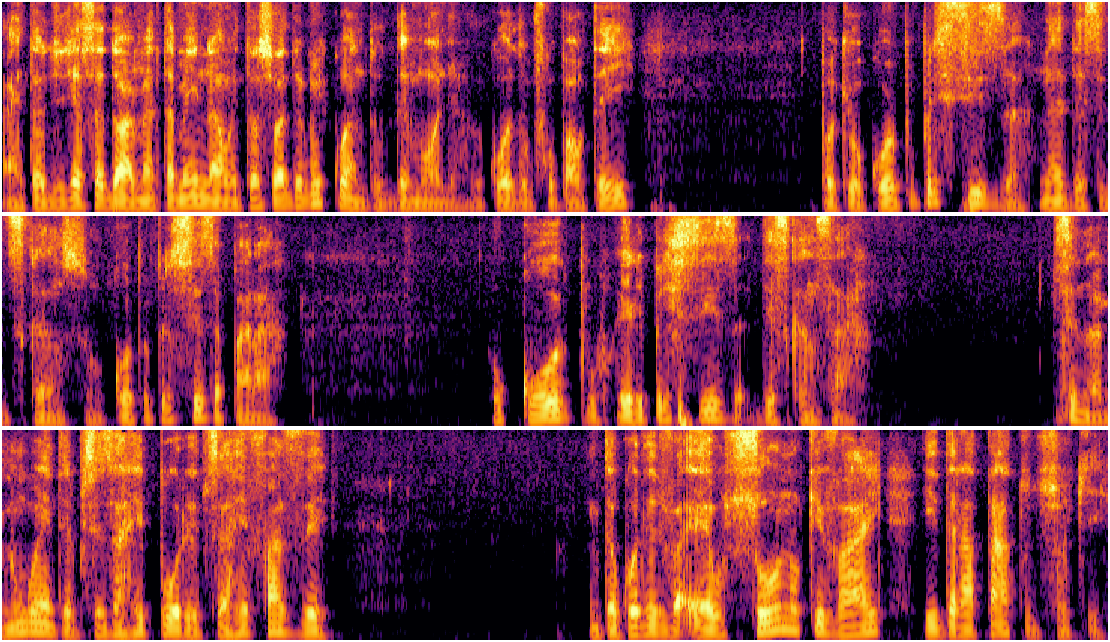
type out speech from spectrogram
Ah, então de dia você dorme, mas também não. Então você vai dormir quando, demônio? Quando for pra UTI? Porque o corpo precisa, né, desse descanso. O corpo precisa parar. O corpo, ele precisa descansar. Senão ele não aguenta, ele precisa repor, ele precisa refazer. Então, quando ele vai, é o sono que vai hidratar tudo isso aqui.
